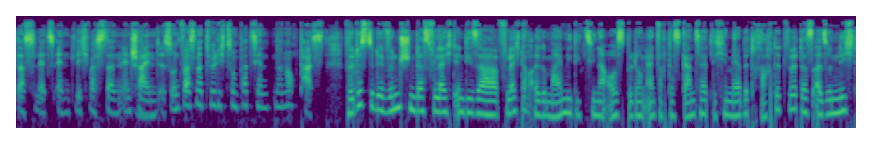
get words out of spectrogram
das letztendlich, was dann entscheidend ist und was natürlich zum Patienten dann auch passt. Würdest du dir wünschen, dass vielleicht in dieser, vielleicht auch Allgemeinmediziner-Ausbildung einfach das Ganzheitliche mehr betrachtet wird, dass also nicht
